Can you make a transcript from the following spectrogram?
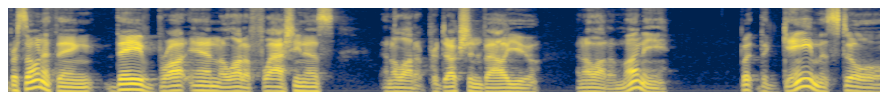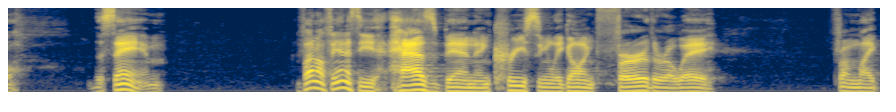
Persona thing. They've brought in a lot of flashiness and a lot of production value and a lot of money, but the game is still the same. Final Fantasy has been increasingly going further away from like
